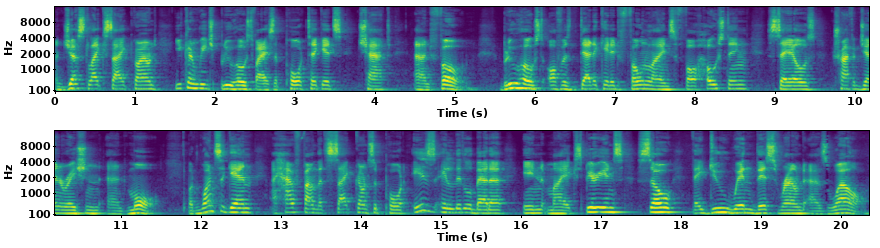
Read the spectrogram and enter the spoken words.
And just like SiteGround, you can reach Bluehost via support tickets, chat, and phone. Bluehost offers dedicated phone lines for hosting, sales, traffic generation, and more. But once again, I have found that SiteGround support is a little better in my experience, so they do win this round as well.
